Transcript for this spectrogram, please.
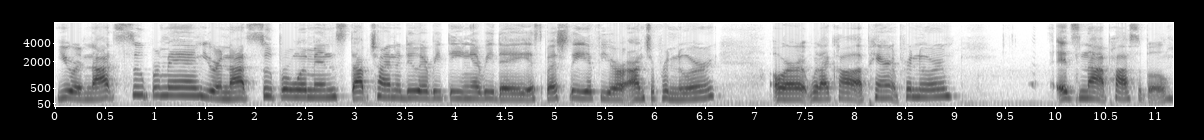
You are not Superman. You are not Superwoman. Stop trying to do everything every day, especially if you're an entrepreneur or what I call a parentpreneur. It's not possible.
